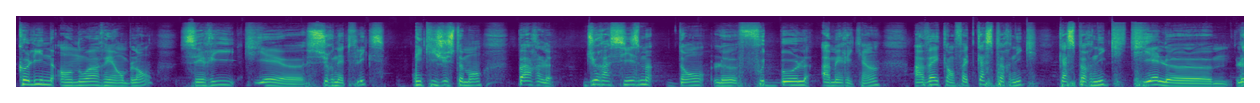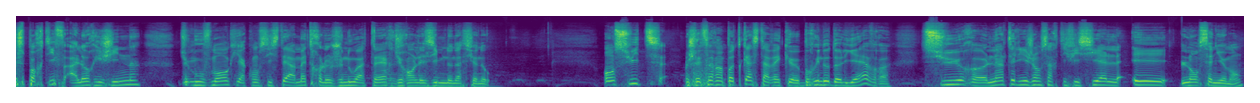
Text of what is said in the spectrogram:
Colline en noir et en blanc, série qui est sur Netflix et qui justement parle du racisme dans le football américain avec en fait Kaspernik, Kaspernik qui est le, le sportif à l'origine du mouvement qui a consisté à mettre le genou à terre durant les hymnes nationaux. Ensuite, je vais faire un podcast avec euh, Bruno Delièvre sur euh, l'intelligence artificielle et l'enseignement.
